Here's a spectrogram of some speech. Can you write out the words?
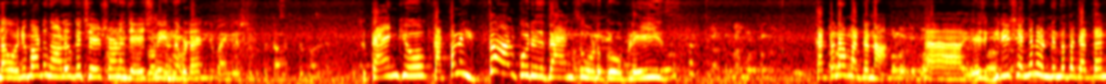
ദാ ഒരുപാട് നാളുകൾക്ക് ശേഷമാണ് ജയശ്രീ ഇന്നിവിടെ. താങ്ക് യു കട്ടന ഇട്ട ആൾക്കൊരു താങ്ക്സ് കൊടുക്കൂ പ്ലീസ് കട്ടന മട്ടന? ആ, ഗിരീഷ് എങ്ങനെയുണ്ട് ഇന്നത്തെ കട്ടൻ?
